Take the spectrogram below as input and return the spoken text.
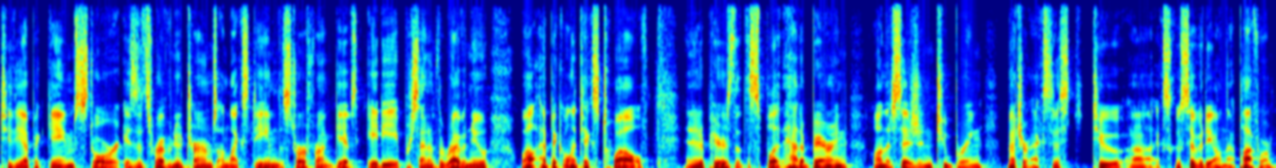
to the Epic Games Store is its revenue terms. Unlike Steam, the storefront gives 88% of the revenue, while Epic only takes 12. And it appears that the split had a bearing on the decision to bring Metro Exodus to uh, exclusivity on that platform.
